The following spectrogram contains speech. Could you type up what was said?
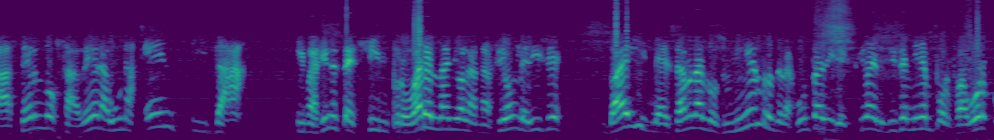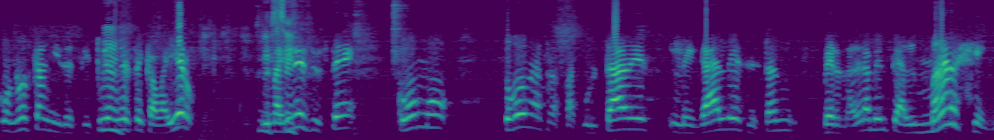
hacerlo saber a una entidad. Imagínate, sin probar el daño a la nación, le dice, va y les habla a los miembros de la Junta Directiva y les dice, miren, por favor, conozcan y destituyan a mm. este caballero. Imagínese usted cómo todas las facultades legales están verdaderamente al margen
